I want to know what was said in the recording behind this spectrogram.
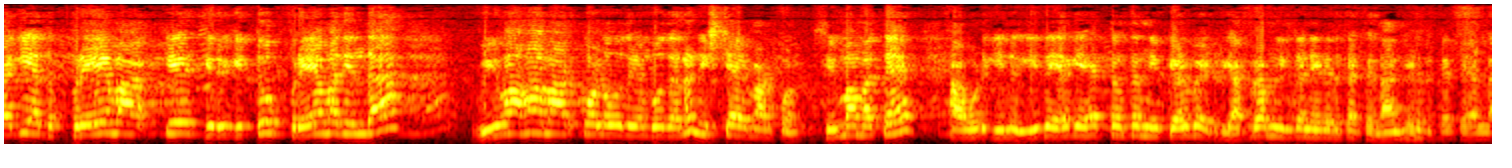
ಆಗಿ ಅದು ಪ್ರೇಮಕ್ಕೆ ತಿರುಗಿತು. ಪ್ರೇಮದಿಂದ ವಿವಾಹ ಮಾಡ್ಕೊಳ್ಳುವುದು ಎಂಬುದನ್ನು ನಿಶ್ಚಯ ಮಾಡ್ಕೊಂಡು ಸಿಂಹ ಮತ್ತೆ ಆ ಹುಡುಗಿ ಇನ್ನು ಇದು ಹೇಗೆ ಹೆತ್ತು ಅಂತ ನೀವು ಕೇಳಬೇಡ್ರಿ. ಅಬ್ರಾಮ್ ಲಿಂಕನ್ ಹೇಳಿದ ಕತೆ, ನಾನು ಹೇಳಿದ ಕತೆ ಅಲ್ಲ.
